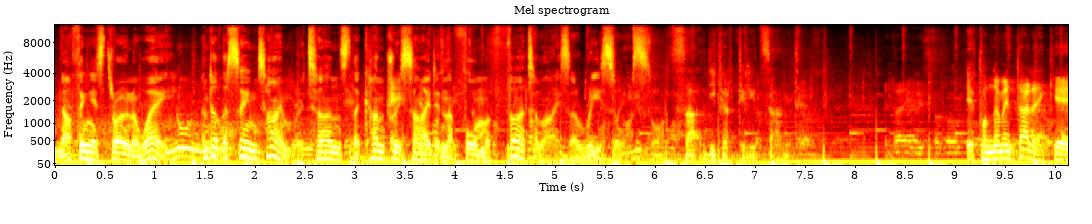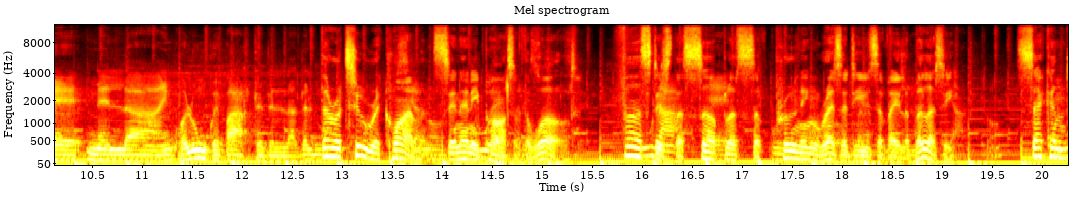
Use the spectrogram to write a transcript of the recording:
Nothing is thrown away and at the same time returns the countryside in the form of fertilizer resource. There are two requirements in any part of the world. First is the surplus of pruning residues availability. Second,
